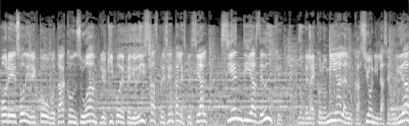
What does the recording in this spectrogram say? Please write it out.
Por eso, Directo Bogotá, con su amplio equipo de periodistas, presenta el especial 100 días de Duque, donde la economía, la educación y la seguridad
